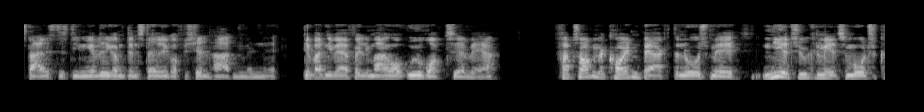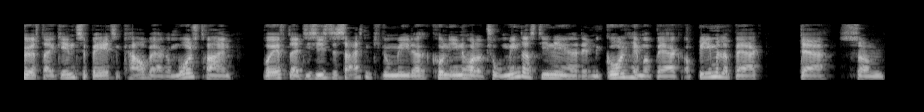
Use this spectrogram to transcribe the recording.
stejleste stigning. Jeg ved ikke, om den stadigvæk officielt har den, men øh, det var den i hvert fald i mange år udråbt til at være. Fra toppen af Køjtenberg, der nås med 29 km til mål, så køres der igen tilbage til Kauberg og målstregen, hvor efter at de sidste 16 km kun indeholder to mindre stigninger, nemlig Gålhemmerberg og Bemelerberg, der som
